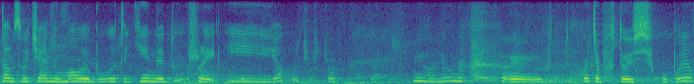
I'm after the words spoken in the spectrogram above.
Там, звичайно, умови були тоді не дуже, і я хочу, щоб мій малюнок е, хоча б хтось купив.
